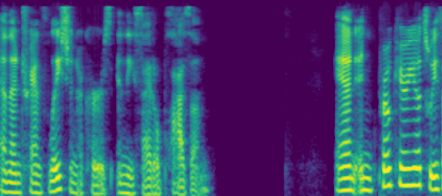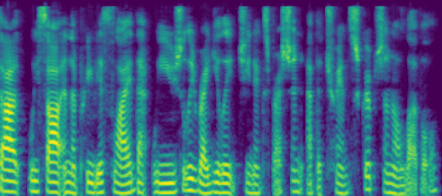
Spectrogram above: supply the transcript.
and then translation occurs in the cytoplasm. And in prokaryotes, we thought we saw in the previous slide that we usually regulate gene expression at the transcriptional level.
